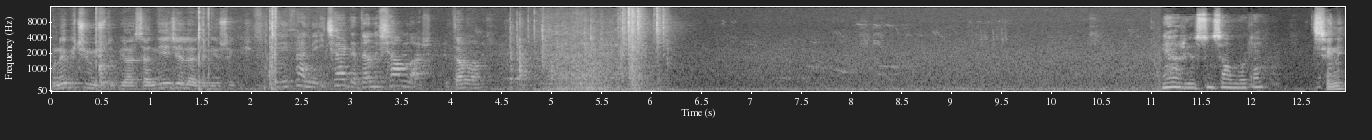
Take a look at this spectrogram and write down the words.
Bu ne biçim üslup ya? Sen niye celalleniyorsun ki? Beyefendi içeride danışan var. Tamam. Ne arıyorsun sen burada? Seni?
